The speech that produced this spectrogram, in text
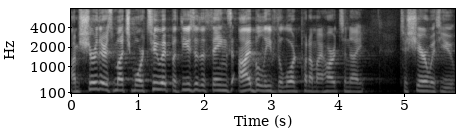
I'm sure there's much more to it, but these are the things I believe the Lord put on my heart tonight to share with you.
